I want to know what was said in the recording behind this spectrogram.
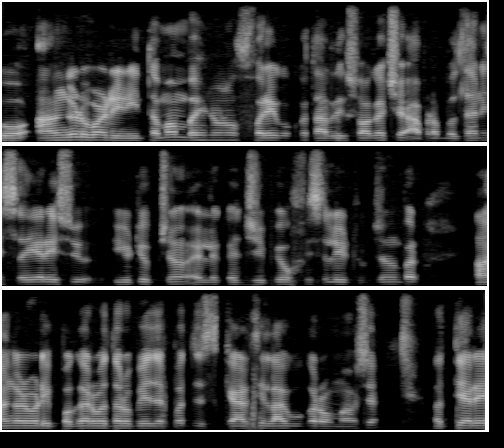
તો આંગણવાડીની તમામ બહેનોનું ફરી એક વખત હાર્દિક સ્વાગત છે. આપણા બધાની સૈયારી યુટ્યુબ ચેનલ એટલે કે જીપી ઓફિશિયલ યુટ્યુબ ચેનલ પર આંગણવાડી પગાર વધારો બે હજાર પચીસ ક્યારથી લાગુ કરવામાં આવશે? અત્યારે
